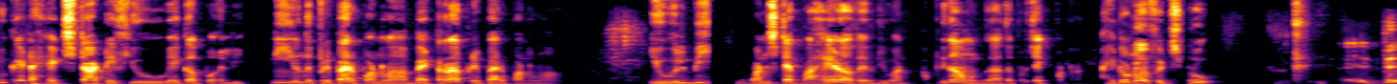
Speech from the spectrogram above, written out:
you get a head start if you wake up early நீ வந்து ப்ரிப்பேர் பண்ணலாம் பெட்டரா ப்ரிப்பேர் பண்ணலாம் you will be one step ahead of everyone அப்படிதான் அவங்க அதை ப்ரொஜெக்ட் பண்றாங்க I don't know if it's true Uh, The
